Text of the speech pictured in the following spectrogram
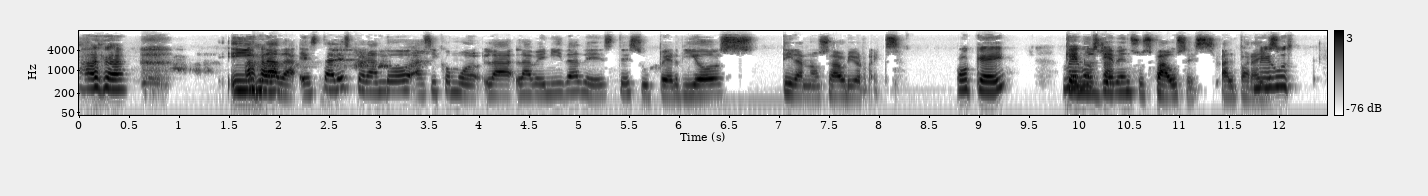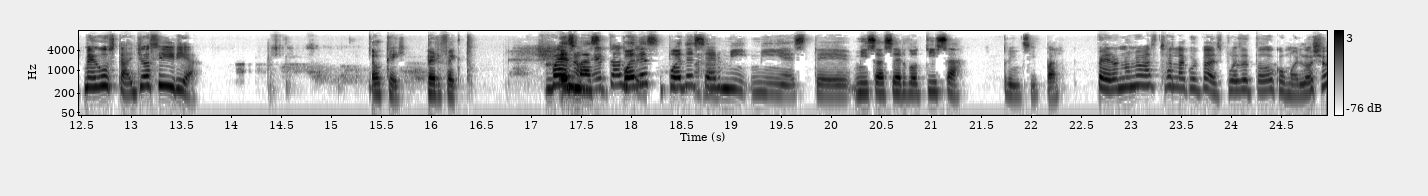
Ajá. Y Ajá. nada, estar esperando así como la, la venida de este super dios tiranosaurio Rex. Ok. Que Me nos gusta. lleven sus fauces al Me, paraíso. gus- me gusta. Yo sí iría. Ok, perfecto. Bueno, es más, entonces- puedes, puedes Ajá. ser mi, mi, este, mi sacerdotisa principal. Pero no me vas a echar la culpa después de todo como el Osho,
